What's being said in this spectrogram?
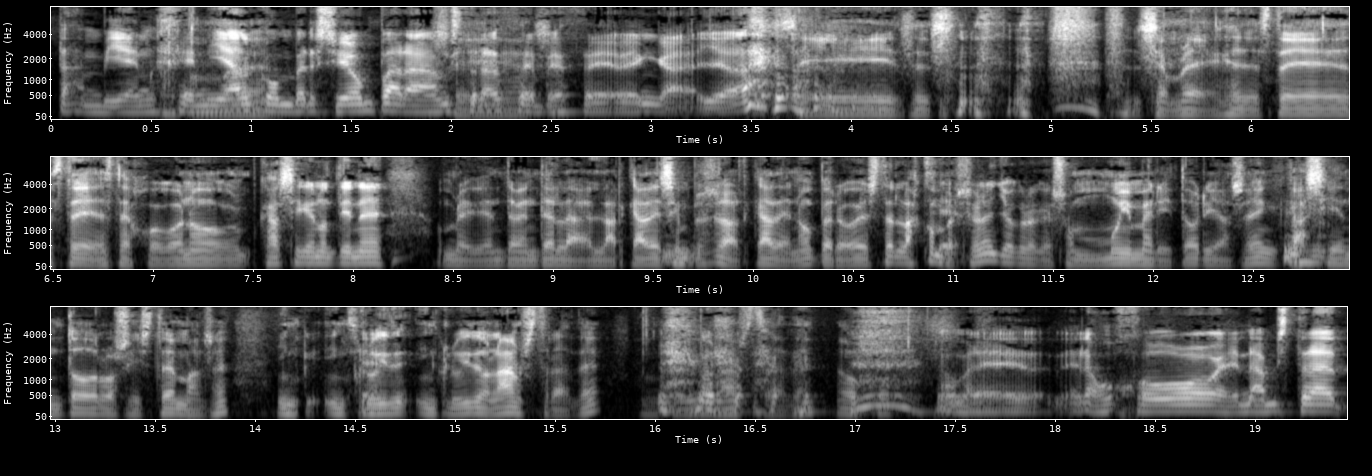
también genial hombre. conversión para Amstrad sí, CPC, sí. venga, ya. Sí, sí, sí, hombre, este, este, este juego no, casi que no tiene, hombre, evidentemente la, el arcade siempre es el arcade, ¿no? Pero este, las conversiones yo creo que son muy meritorias, ¿eh? Casi en todos los sistemas, ¿eh? Incluido, incluido el Amstrad, ¿eh? Incluido el Amstrad, ¿eh? Ojo. No, hombre, era un juego en Amstrad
